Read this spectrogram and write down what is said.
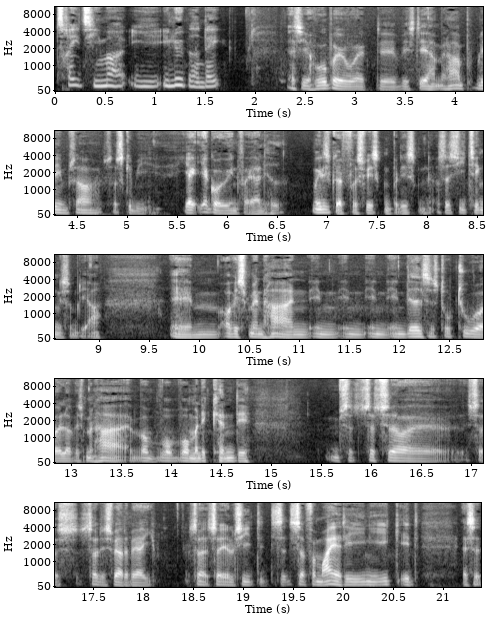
tre timer i, i løbet af en dag? Altså, jeg håber jo, at øh, hvis det her, man har et problem, så, så skal vi... Jeg, jeg går jo ind for ærlighed. Man kan lige godt få svisken på disken, og så sige tingene, som de er. Øhm, og hvis man har en, en, en, en ledelsesstruktur, eller hvis man har, hvor, hvor, hvor man ikke kan det, så, så, så, så, så, så er det svært at være i. Så, så jeg vil sige, så, så for mig er det egentlig ikke et... Altså,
